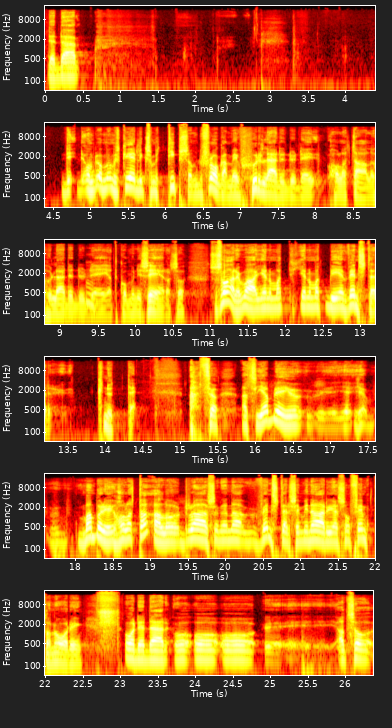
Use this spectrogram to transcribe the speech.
Det där, det, om, om jag ska ge liksom ett tips, om du frågar mig hur lärde du dig hålla tal och hur lärde du mm. dig att kommunicera? Så, så svaret var genom att, genom att bli en vänsterknutte. Alltså, alltså jag blev ju, jag, man började ju hålla tal och dra sådana vänsterseminarier som 15-åring. Och det där och, och, och eh, alltså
